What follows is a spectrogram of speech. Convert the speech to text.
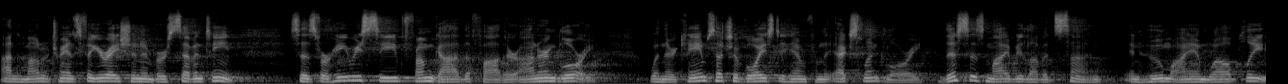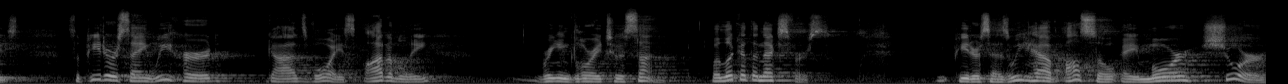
on the Mount of Transfiguration in verse 17. It says, For he received from God the Father honor and glory when there came such a voice to him from the excellent glory, This is my beloved Son, in whom I am well pleased. So Peter is saying, We heard God's voice audibly bringing glory to his Son. Well, look at the next verse. Peter says, We have also a more sure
